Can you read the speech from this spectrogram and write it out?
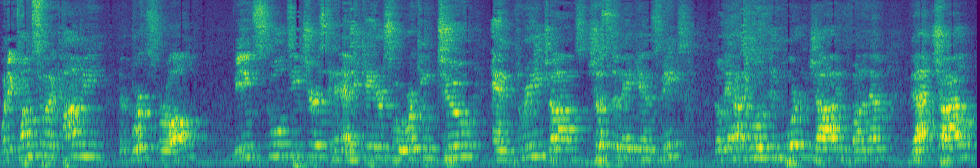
When it comes to an economy that works for all, meeting school teachers and educators who are working two and three jobs just to make ends meet, though they have the most important job in front of them, that child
